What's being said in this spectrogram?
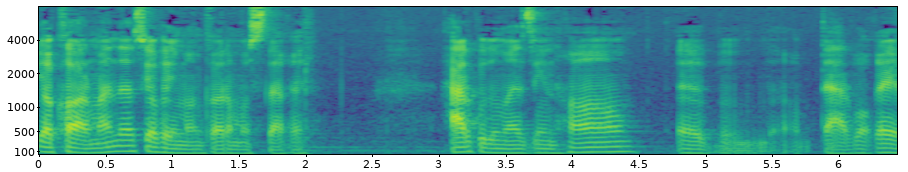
یا کارمند است یا پیمانکار مستقل. هر کدوم از اینها در واقع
